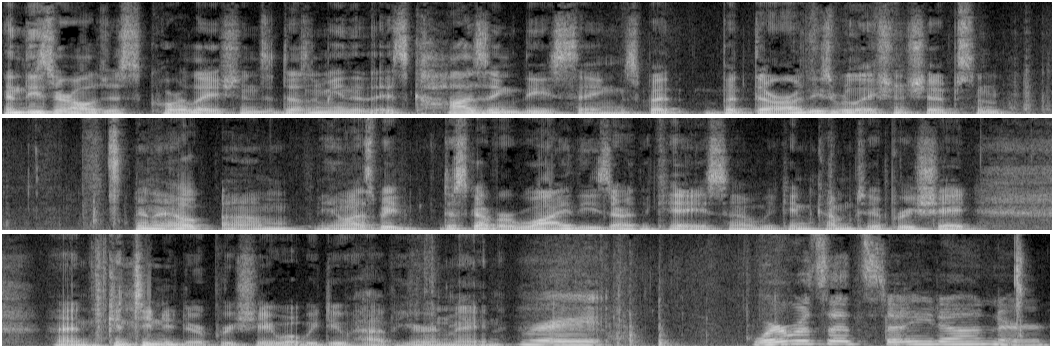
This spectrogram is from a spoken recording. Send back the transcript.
and these are all just correlations. It doesn't mean that it's causing these things, but but there are these relationships, and and I hope um, you know as we discover why these are the case, uh, we can come to appreciate and continue to appreciate what we do have here in Maine. right. Where was that study done? Or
